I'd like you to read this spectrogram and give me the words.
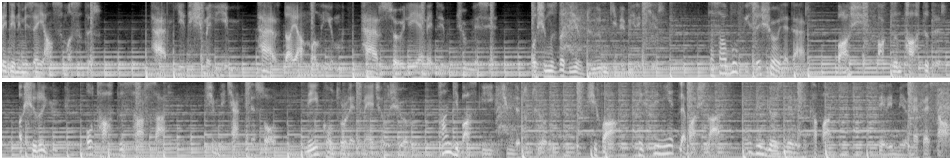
bedenimize yansımasıdır. Her yetişmeliyim, her dayanmalıyım, her söyleyemedim cümlesi. Başımızda bir düğüm gibi birikir. Tasavvuf ise şöyle der. Baş, aklın tahtıdır. Aşırı yük, o tahtı sarsar. Şimdi kendine sor. Neyi kontrol etmeye çalışıyorum? Hangi baskıyı içimde tutuyorum? Şifa, teslimiyetle başlar. Bugün gözlerini kapat. Derin bir nefes al.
